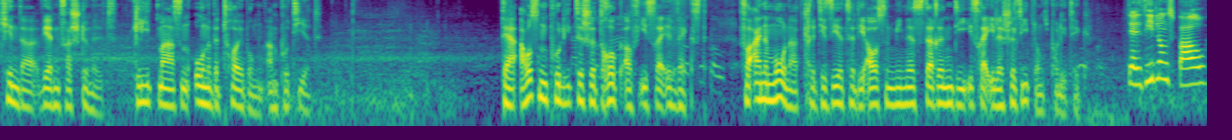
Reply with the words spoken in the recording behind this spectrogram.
Kinder werden verstümmelt, Gliedmaßen ohne Betäubung amputiert. Der außenpolitische Druck auf Israel wächst. Vor einem Monat kritisierte die Außenministerin die israelische Siedlungspolitik. Der Siedlungsbau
